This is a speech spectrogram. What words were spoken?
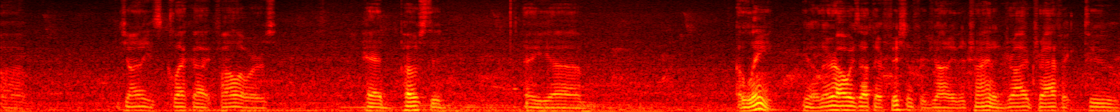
uh, Johnny's Kleckite followers had posted a, um, a link you know, they're always out there fishing for Johnny. They're trying to drive traffic to,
